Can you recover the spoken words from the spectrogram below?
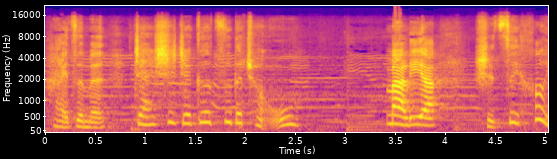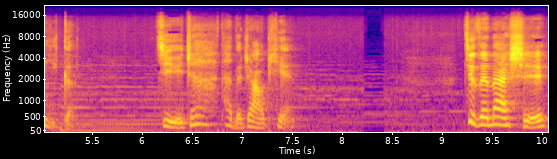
孩子们展示着各自的宠物。玛利亚是最后一个，举着她的照片。就在那时，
